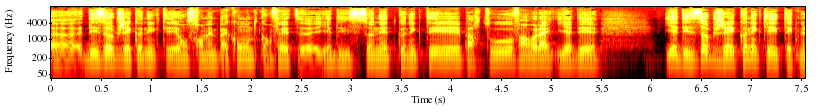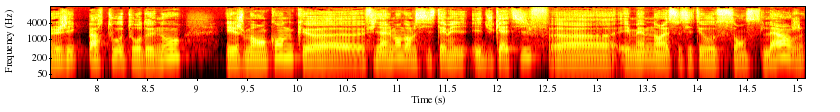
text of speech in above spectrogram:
euh, des objets connectés. On se rend même pas compte qu'en fait, il y a des sonnettes connectées partout. Enfin voilà, il y a des il y a des objets connectés technologiques partout autour de nous. Et je me rends compte que finalement, dans le système éducatif euh, et même dans la société au sens large,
